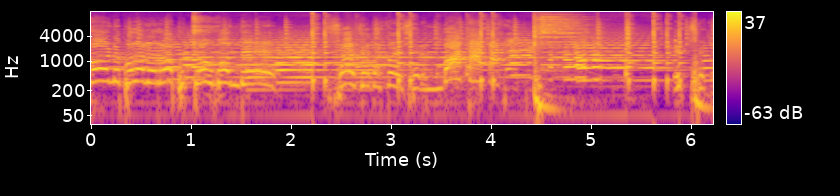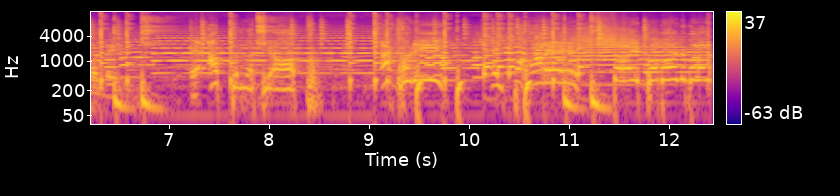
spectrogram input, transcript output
পবন বলন রব চৌবন্দে। শাহজাদা কয়েসের মাথাটাকে ইচ্ছে করলে আব্দুল্লাহ জিয়াদ এখনই এই পাহাড়ে তার এই পবন বলন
